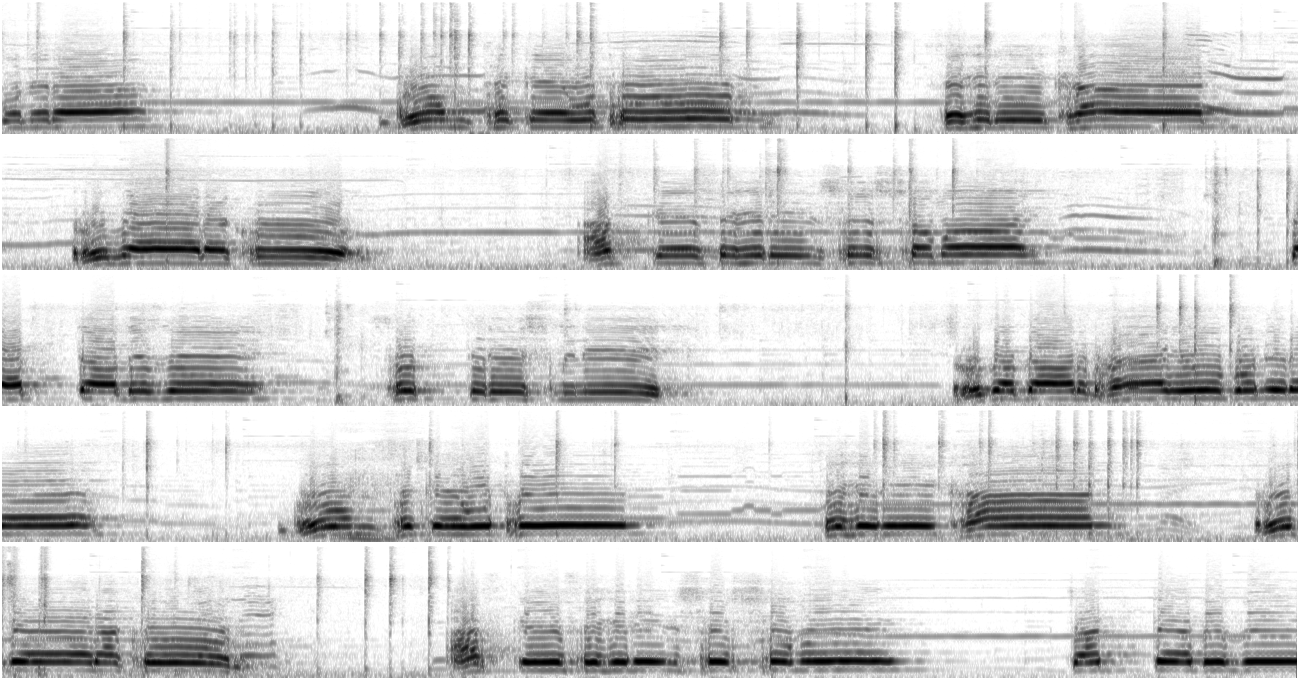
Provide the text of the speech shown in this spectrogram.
বোনেরা, ঘুম থেকে উঠুন, সেহরি খান, রোজা রাখুন। আজকে সেহরির শেষ সময়, চারটা বেজে ছত্রিশ মিনিট। রোজাদার ভাই ও বোনেরা, ঘুম থেকে উঠুন, সেহরি খান, রোজা রাখুন। আজকে সেহরির শেষ সময়। চারটা বেজে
